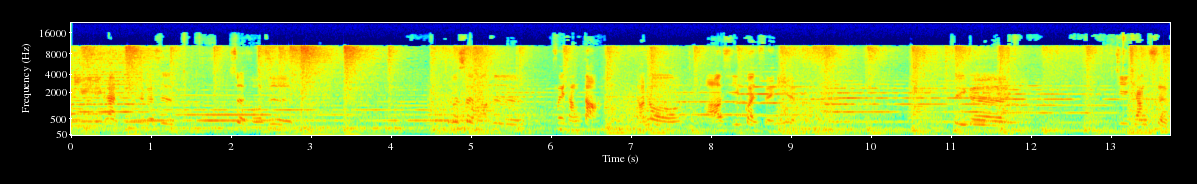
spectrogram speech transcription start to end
你你看，这个是射口是这个射口是非常大，然后 RC 灌水泥的，是一个机枪射口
